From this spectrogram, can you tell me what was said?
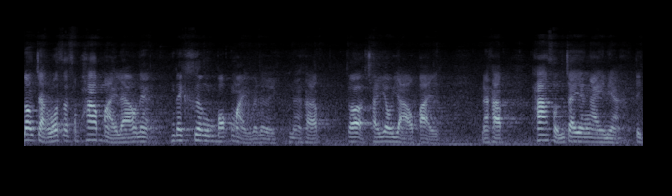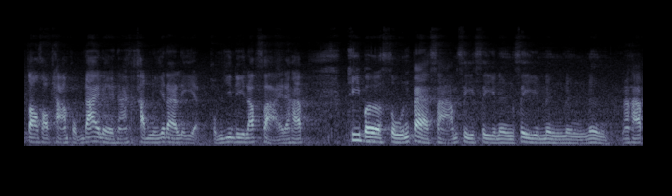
นอกจากรถสภาพใหม่แล้วเนี่ย ได้เครื่องบล็อกใหม่ไปเลยนะครับ ก็ใช้ยาวๆไปนะครับ ถ้าสนใจยังไงเนี่ย ติดต่อสอบถามผมได้เลยนะคันนี้รายละเอียด ผมยินดีรับสายนะครับ ที่เบอร์ 0834414111 นะครับ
